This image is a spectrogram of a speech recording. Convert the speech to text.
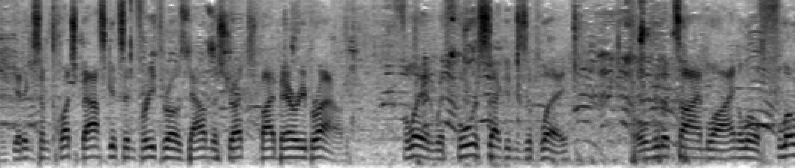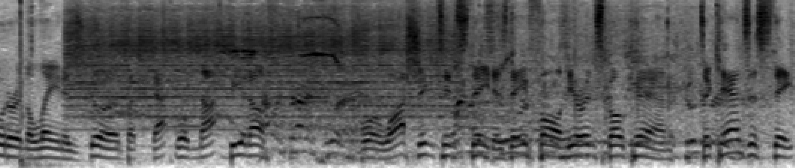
And getting some clutch baskets and free throws down the stretch by Barry Brown. Flynn with four seconds to play over the timeline. A little floater in the lane is good, but that will not be enough for Washington State as they fall here in Spokane to Kansas State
